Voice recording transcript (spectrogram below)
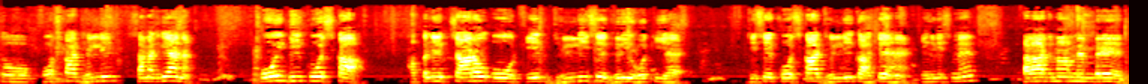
तो कोशिका झिल्ली, समझ गया ना? कोई भी कोशिका अपने चारों ओर एक झिल्ली से घिरी होती है, जिसे कोशिका झिल्ली कहते हैं। इंग्लिश में प्लाज्मा मेम्ब्रेन,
